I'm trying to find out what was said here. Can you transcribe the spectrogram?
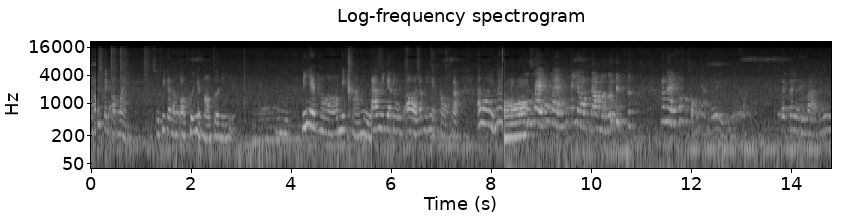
เอาที่เป็นออกใหม่สูตรที่กำลังออกคือเห็ดหอมตัวนี้อืมมีเห็ดหอมมีขาหมูมีกระดูกอ่อนแล้วมีเห็ดหอมค่ะ อร่อยมาก อ๋อใส่เท่าไหร่มันก็ไม่ยอมดำอะเลยเมื่อไหร่เขาสองอย่างเลยก็ก็เลยว่าเออ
